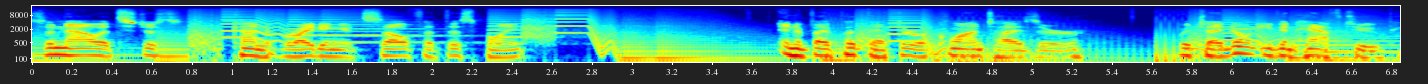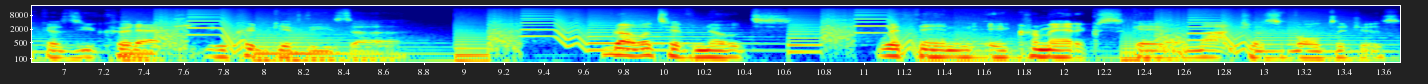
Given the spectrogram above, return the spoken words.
So now it's just kind of writing itself at this point. And if I put that through a quantizer, which I don't even have to because you could actually you could give these uh, relative notes within a chromatic scale, not just voltages.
